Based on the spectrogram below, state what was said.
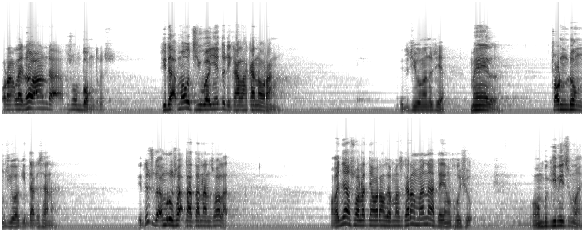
Orang lain, oh anda sombong terus. Tidak mau jiwanya itu dikalahkan orang. Itu jiwa manusia. Mel. Condong jiwa kita ke sana. Itu juga merusak tatanan sholat. Makanya sholatnya orang zaman sekarang mana ada yang khusyuk. Oh begini semua.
